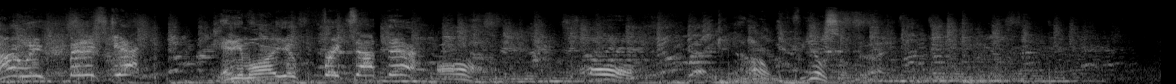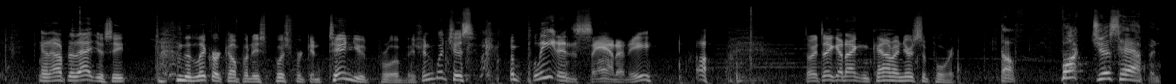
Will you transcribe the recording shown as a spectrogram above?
Are we finished yet? Any more of you freaks out there? Oh, oh, oh, feels so good. And after that, you see, the liquor companies push for continued prohibition, which is complete insanity. so I take it I can count on your support. The fuck just happened?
